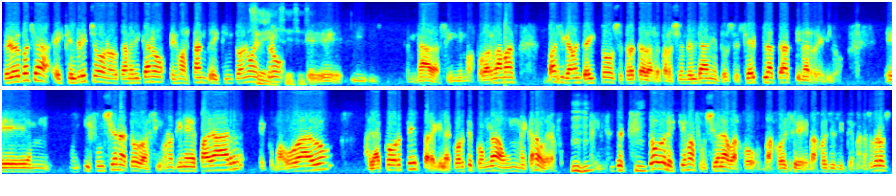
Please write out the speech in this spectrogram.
Pero lo que pasa es que el derecho norteamericano es bastante distinto al nuestro, eh, y nada, sin ir más por las ramas, básicamente ahí todo se trata de la reparación del daño, entonces si hay plata, tiene arreglo. Eh, y funciona todo así, uno tiene que pagar eh, como abogado a la corte para que la corte ponga un mecanógrafo. todo el esquema funciona bajo, bajo, ese, bajo ese sistema. Nosotros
